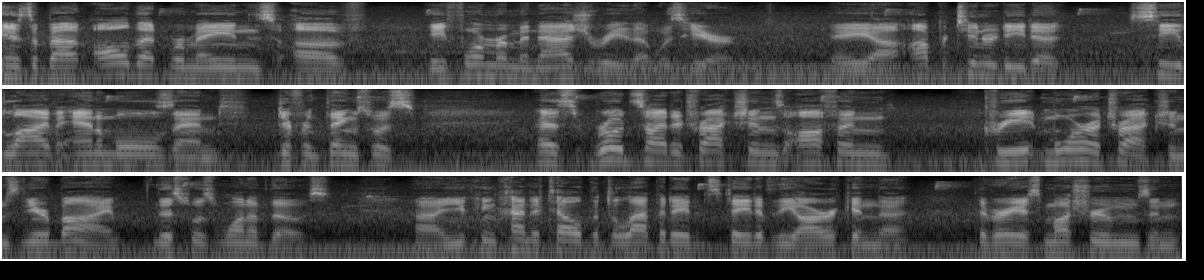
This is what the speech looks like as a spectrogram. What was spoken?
is about all that remains of a former menagerie that was here. A uh, opportunity to see live animals and different things was, as roadside attractions often create more attractions nearby, this was one of those. Uh, you can kind of tell the dilapidated state of the ark and the, the various mushrooms and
